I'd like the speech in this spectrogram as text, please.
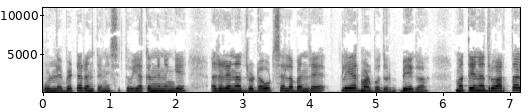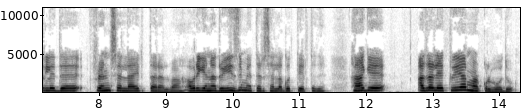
ಒಳ್ಳೆ ಬೆಟರ್ ಅಂತ ಅನಿಸಿತ್ತು. ಯಾಕಂದರೆ ನನಗೆ ಅದರಲ್ಲಿ ಏನಾದರೂ ಡೌಟ್ಸ್ ಎಲ್ಲ ಬಂದರೆ ಕ್ಲಿಯರ್ ಮಾಡ್ಬೋದು ಬೇಗ. ಮತ್ತೇನಾದರೂ ಅರ್ಥ ಆಗಲಿದ್ದೆ ಫ್ರೆಂಡ್ಸ್ ಎಲ್ಲ ಇರ್ತಾರಲ್ವಾ? ಅವರಿಗೇನಾದರೂ ಈಸಿ ಮೆಥಡ್ಸ್ ಎಲ್ಲ ಗೊತ್ತಿರ್ತದೆ. ಹಾಗೆ ಅದರಲ್ಲೇ ಕ್ಲಿಯರ್ ಮಾಡ್ಕೊಳ್ಬೋದು.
